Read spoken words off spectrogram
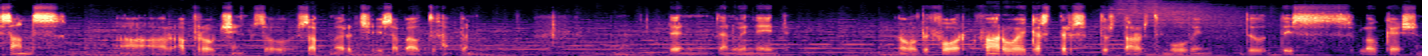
The sons are approaching, so submerge is about to happen, then then we need all the four faraway casters to start moving to this location.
